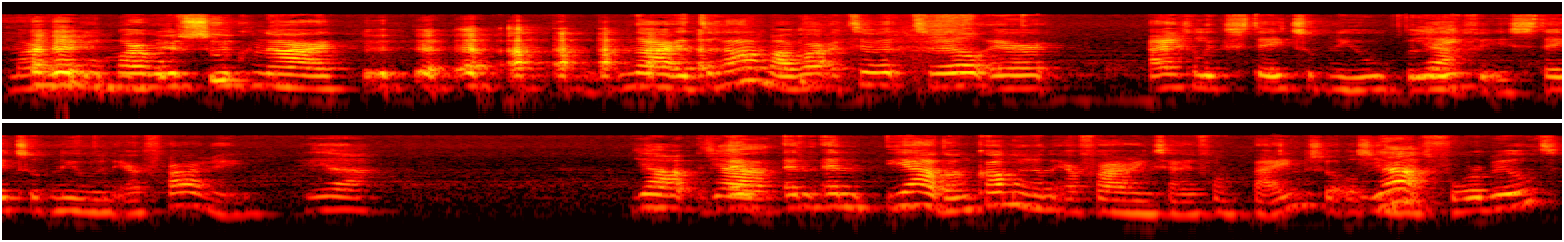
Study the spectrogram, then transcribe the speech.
Maar, maar op zoek naar, naar het drama, waar, terwijl, er eigenlijk steeds opnieuw beleven is, steeds opnieuw een ervaring. Ja. Ja, ja. En, en, en ja, dan kan er een ervaring zijn van pijn, zoals in Ja. dit voorbeeld.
